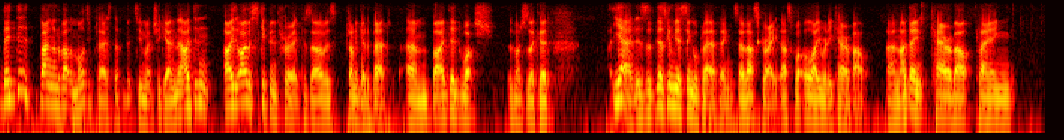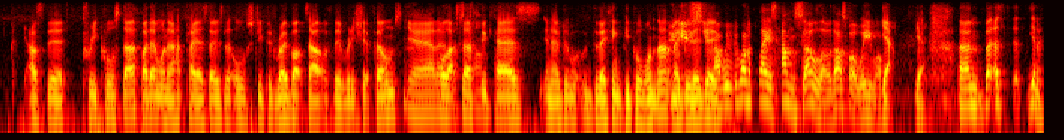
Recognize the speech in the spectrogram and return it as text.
they did bang on about the multiplayer stuff a bit too much again. I didn't. I, I was skipping through it because I was trying to go to bed. Um, but I did watch as much as I could. Yeah, there's a, there's going to be a single player thing, so that's great. That's what all I really care about. And I don't care about playing as the prequel stuff. I don't want to play as those little stupid robots out of the really shit films. Yeah, that all that stuff. dumb. Who cares? You know, do, do they think people want that? Maybe they do. And we want to play as Han Solo. That's what we want. Yeah, yeah. Um, but uh, you know,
